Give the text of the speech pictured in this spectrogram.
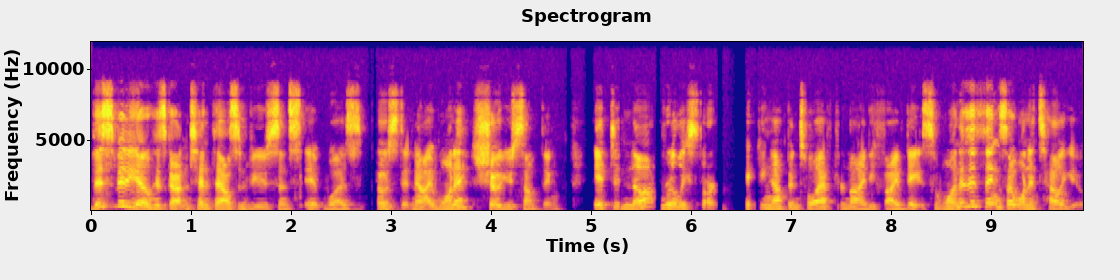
This video has gotten 10,000 views since it was posted. Now I want to show you something. It did not really start picking up until after 95 days. So one of the things I want to tell you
